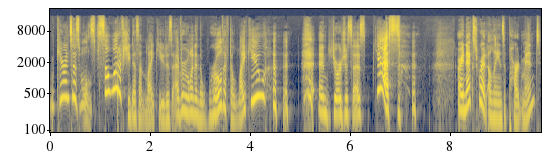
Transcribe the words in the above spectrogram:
And Karen says, "Well, so what if she doesn't like you? Does everyone in the world have to like you?" and Georgia says, "Yes." All right, next we're at Elaine's apartment.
